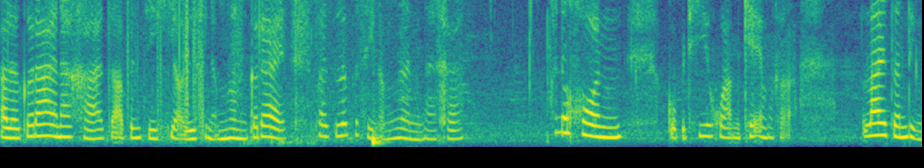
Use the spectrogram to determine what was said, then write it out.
อะไรก็ได้นะคะ จะเป็นสีเขียวหรือสีน้ำเงินก็ได้เราจะเลือกเป็นสีน้ำเงินนะคะ ให้ทุกคนกดไปที่ความเข้มค่ะ ไล่จนถึง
